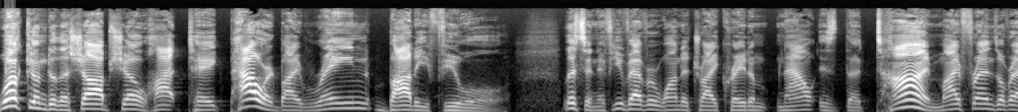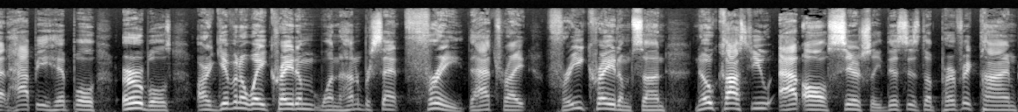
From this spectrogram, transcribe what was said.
Welcome to the Schaub Show Hot Take, powered by Reign Body Fuel. Listen, if you've ever wanted to try Kratom, now is the time. My friends over at Happy Hippo Herbals are giving away Kratom 100% free. That's right, free Kratom, son. No cost to you at all. Seriously, this is the perfect time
